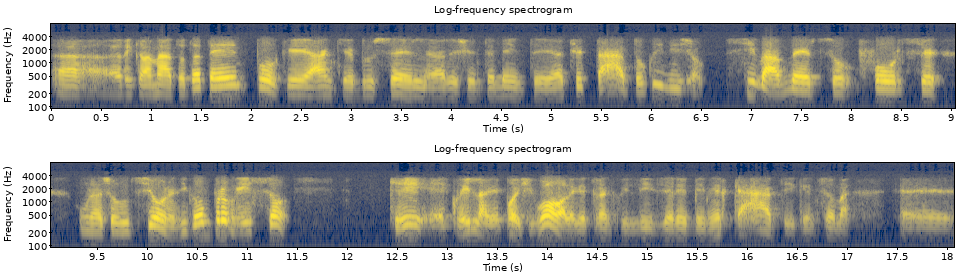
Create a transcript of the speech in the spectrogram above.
ha reclamato da tempo, che anche Bruxelles ha recentemente accettato, quindi diciamo, si va verso forse una soluzione di compromesso che è quella che poi ci vuole, che tranquillizzerebbe i mercati, che insomma eh,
